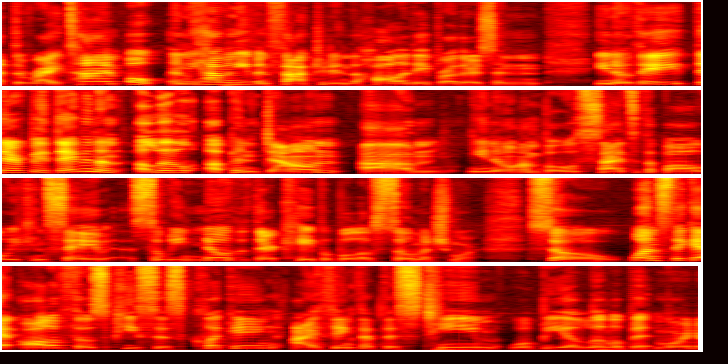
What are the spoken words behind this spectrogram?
at the right time. Oh, and we haven't even factored in the Holiday brothers. And, you know, they, they've been, they've been an, a little up and down, um, you know, on both sides of the ball, we can say. So we know that they're capable of so much more. So once they get all of those pieces clicking, I think that this team will be a little bit more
